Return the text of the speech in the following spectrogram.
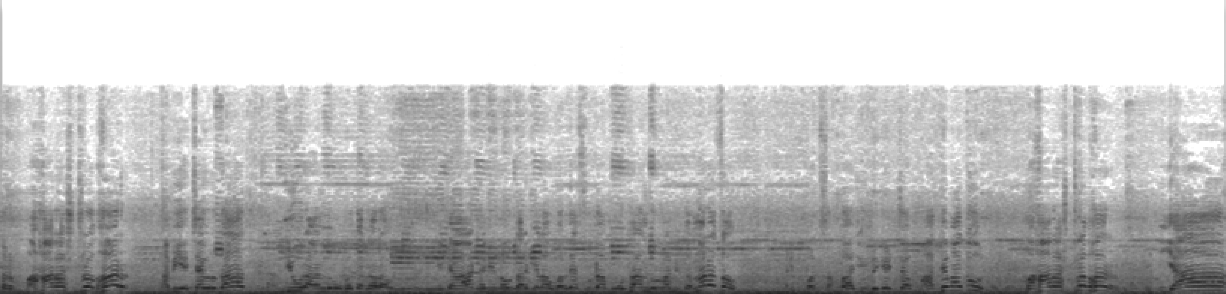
तर महाराष्ट्रभर आम्ही याच्या विरोधात तीव्र आंदोलन उभं करणार आहोत. येत्या आठ आणि नऊ तारखेला वर्ध्यात सुद्धा मोठं आंदोलन आम्ही करणारच आहोत. पण संभाजी ब्रिगेडच्या माध्यमातून महाराष्ट्रभर या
